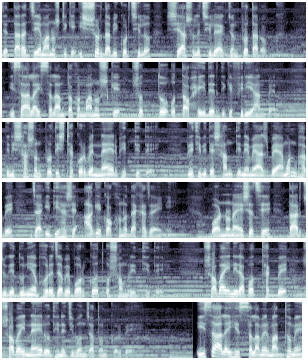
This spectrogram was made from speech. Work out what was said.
যে তারা যে মানুষটিকে ঈশ্বর দাবি করছিল, সে আসলে ছিল একজন প্রতারক। ঈসা আলাইসাল্লাম তখন মানুষকে সত্য ও তাওহাইদের দিকে ফিরিয়ে আনবেন। তিনি শাসন প্রতিষ্ঠা করবেন ন্যায়ের ভিত্তিতে। পৃথিবীতে শান্তি নেমে আসবে এমনভাবে যা ইতিহাসে আগে কখনো দেখা যায়নি। বর্ণনা এসেছে, তার যুগে দুনিয়া ভরে যাবে বরকত ও সমৃদ্ধিতে। সবাই নিরাপদ থাকবে, সবাই ন্যায়ের অধীনে জীবনযাপন করবে। ঈসা আলাইহিসাল্লামের মাধ্যমে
